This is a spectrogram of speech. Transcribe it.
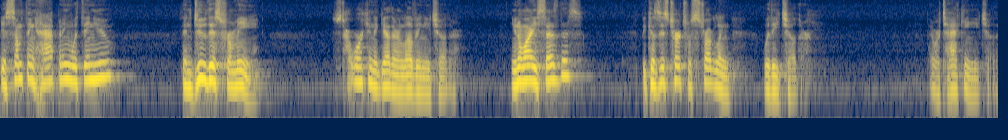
is something happening within you? Then do this for me. Start working together and loving each other. You know why he says this? Because this church was struggling with each other. They were attacking each other.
